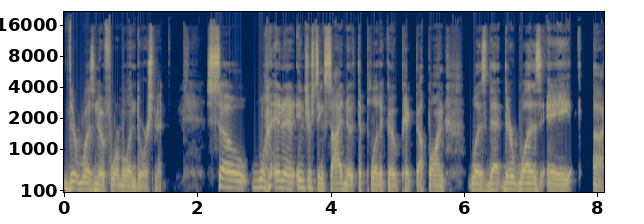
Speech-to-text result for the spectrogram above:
there was no formal endorsement. So, and an interesting side note that Politico picked up on was that there was a uh,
